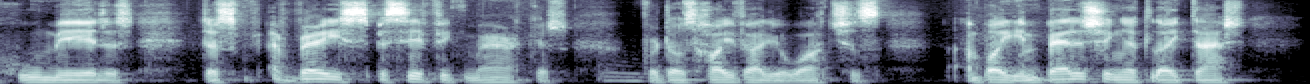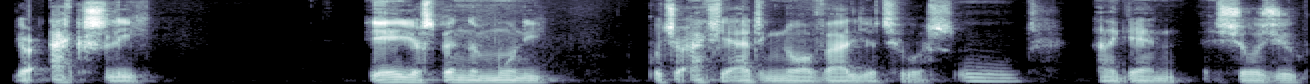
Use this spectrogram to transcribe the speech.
who made it. There's a very specific market for those high value watches, and by embellishing it like that, you're actually yeah, you're spending money, but you're actually adding no value to it. Mm. And again, it shows you,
